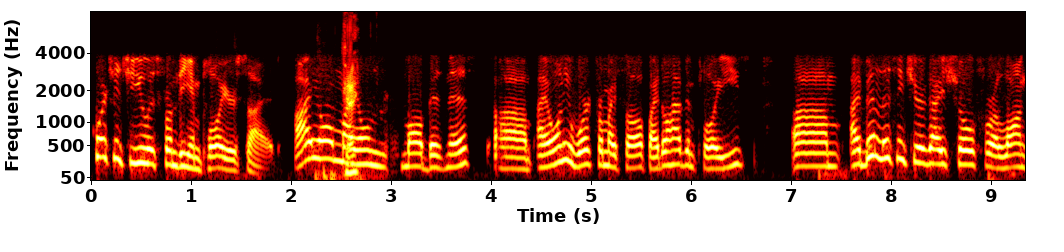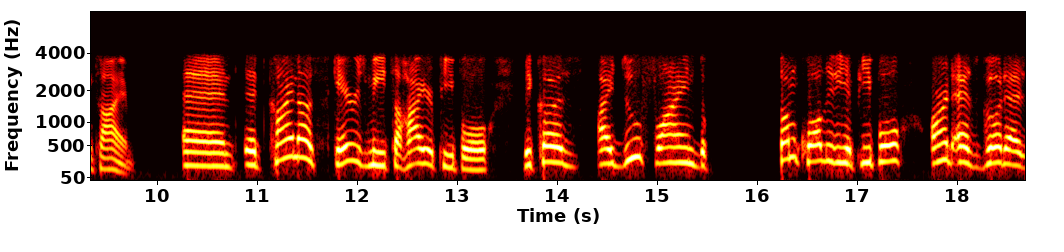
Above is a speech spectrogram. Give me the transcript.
question to you is from the employer side. I own my okay. own small business. Um, I only work for myself. I don't have employees. Um, I've been listening to your guys' show for a long time, and it kind of scares me to hire people because I do find the, some quality of people aren't as good as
